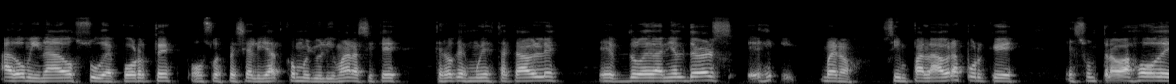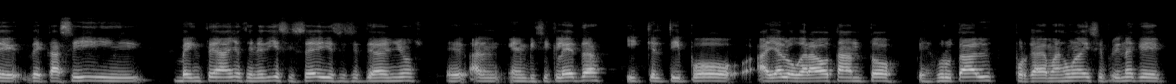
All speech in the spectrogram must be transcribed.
ha dominado su deporte o su especialidad como Yulimar, así que creo que es muy destacable. Eh, lo de Daniel Ders, bueno, sin palabras porque es un trabajo de, casi 20 años, tiene 16, 17 años eh, en, bicicleta y que el tipo haya logrado tanto es brutal porque además es una disciplina que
